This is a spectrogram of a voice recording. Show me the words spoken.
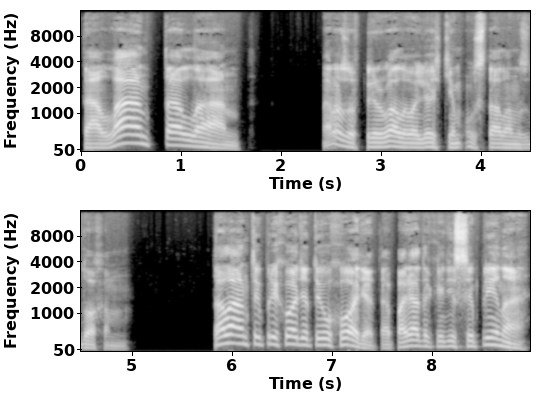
«Талант, талант!» Морозов прервал его легким усталым вздохом. Таланты приходят и уходят, а порядок и дисциплина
